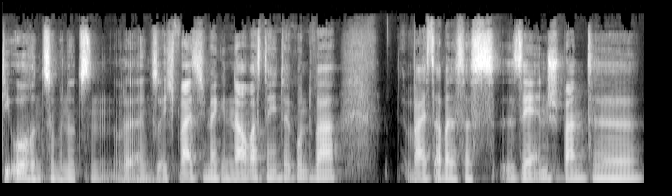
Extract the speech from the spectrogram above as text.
die Ohren zu benutzen oder irgend so. Ich weiß nicht mehr genau, was der Hintergrund war, weiß aber, dass das sehr entspannte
